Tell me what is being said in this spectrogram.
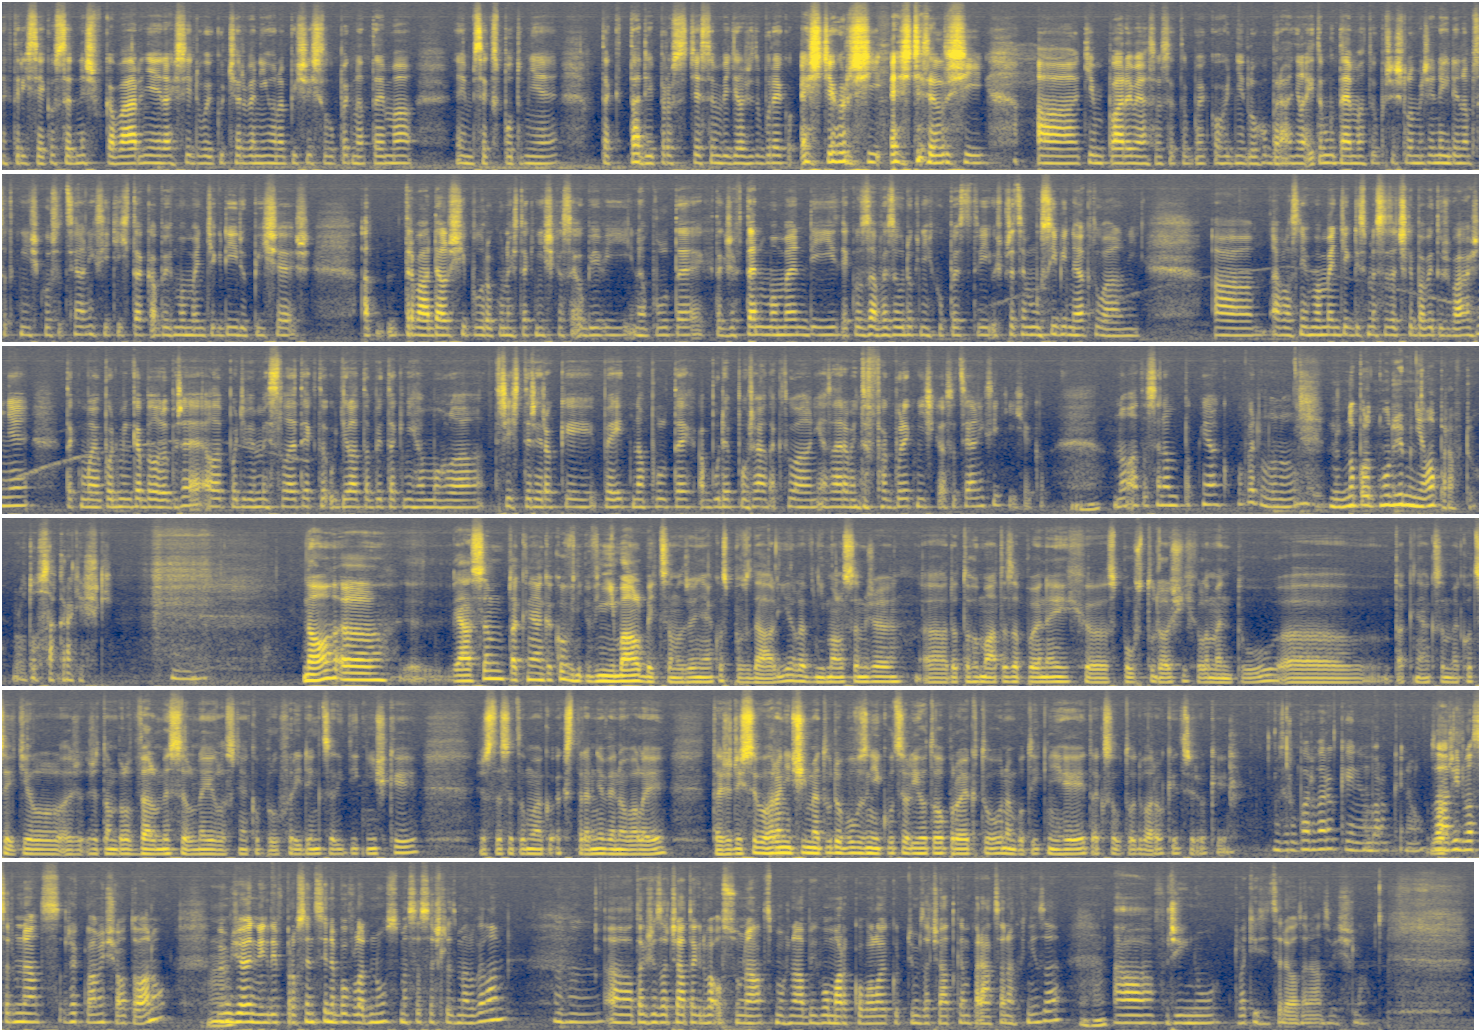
na který si jako sedneš v kavárně, dáš si dvojku červenýho, napíšeš sloupek na téma, nevím, sex pod mě, tak tady prostě jsem viděla, že to bude jako ještě horší, ještě delší a tím pádem já jsem se tomu jako hodně dlouho bránila. I tomu tématu přišlo mi, že nejde napsat knížku o sociálních sítích tak, aby v momentě, kdy ji dopíšeš a trvá další půl roku, než ta knížka se objeví na pultech, takže v ten moment, kdy ji jako zavezou do knihkupectví, už přece musí být neaktuální. A, a vlastně v momentě, kdy jsme se začali bavit už vážně, tak moje podmínka byla dobře, ale pojď vymyslet, jak to udělat, aby ta kniha mohla tři, čtyři roky být na pultech a bude pořád aktuální a zároveň to fakt bude knížka o sociálních sítích. Jako. No a to se nám pak nějak povedlo. No. Nutno podotknout, že měla pravdu. Bylo to sakra těžký. No, uh, já jsem tak nějak jako vní- vnímal, byť samozřejmě jako zpovzdálí, ale vnímal jsem, že uh, do toho máte zapojených uh, spoustu dalších elementů. Tak nějak jsem jako cítil, že, že tam byl velmi silný vlastně jako proofreading celé té knížky, že jste se tomu jako extrémně věnovali. Takže když si ohraničíme tu dobu vzniku celého toho projektu nebo té knihy, tak jsou to dva roky, tři roky. Zhruba dva roky. No. Dva roky, no. V září 2017 řekla Michelle to ano. Hmm. Vím, že někdy v prosinci nebo v lednu jsme se sešli s Melvillem. Mhm. A, takže začátek 2018 možná bych ho markovala jako tím začátkem práce na knize. Mhm. A v říjnu 2019 vyšla.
